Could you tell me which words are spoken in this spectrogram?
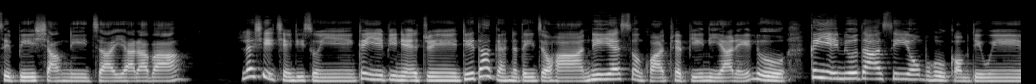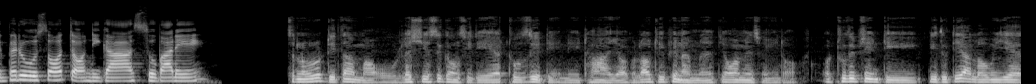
စစ်ပေးရှောင်နေကြရတာပါ။ လက်ရှိအချိန်ထိဆိုရင်ကရင်ပြည်နယ်အတွင်းဒေသခံနှစ်သိန်းကျော်ဟာနေရက်စွန့်ခွာထွက်ပြေးနေရတယ်လို့ကရင်အမျိုးသားအစည်းအရုံးဗဟိုကော်မတီဝင်ဘရိုစောတော်နီကဆိုပါတယ်ကျွန်တော်တို့ဒေတာမှာဟိုလက်ရှိစစ်ကောင်စီတွေရဲ့ထိုးစစ်တွေအနေထားရောဘယ်လောက်ထိဖြစ်နိုင်မလဲပြောရမယ်ဆိုရင်တော့အထူးသဖြင့်ဒီပြည်သူတရားလုံးရဲ့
